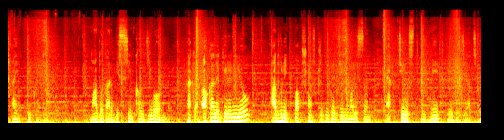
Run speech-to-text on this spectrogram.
সাহিত্যিক হতে। মাদক আর বিশৃঙ্খল জীবন তাকে অকালে কেড়ে নিলেও আধুনিক পপ সংস্কৃতিতে জিম মরিসন এক চিরস্থায়ী মিট হয়ে বেঁচে আছেন।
